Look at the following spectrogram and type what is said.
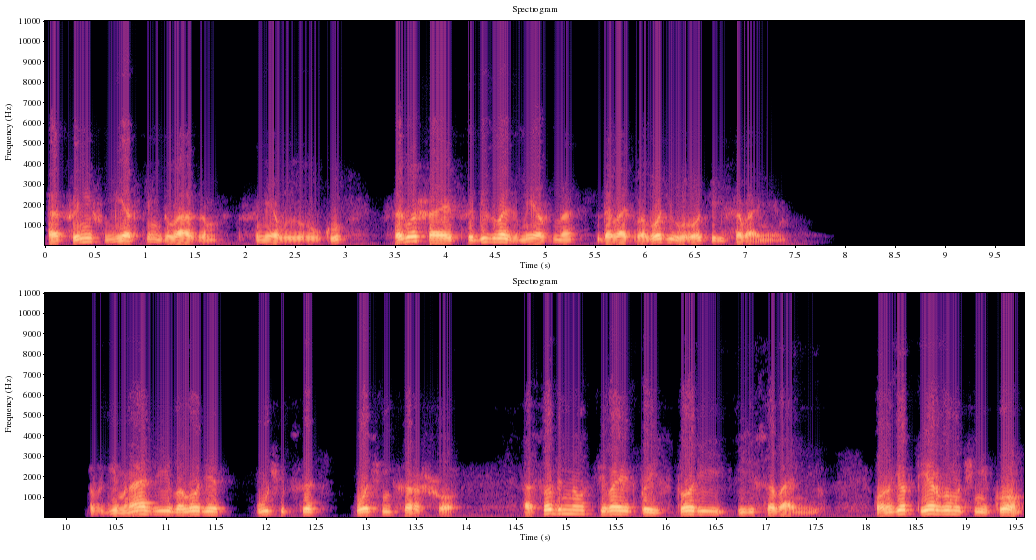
оценив метким глазом смелую руку, соглашается безвозмездно давать Володе уроки рисования. В гимназии Володя учится очень хорошо. Особенно успевает по истории и рисованию. Он идет первым учеником,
